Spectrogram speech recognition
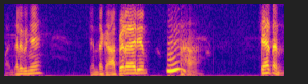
പഞ്ചാല കുഞ്ഞെ എന്റെ കാപ്പിയുടെ കാര്യം. ആ. ചേട്ടൻ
